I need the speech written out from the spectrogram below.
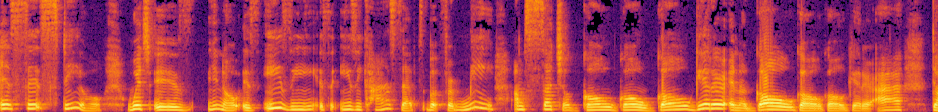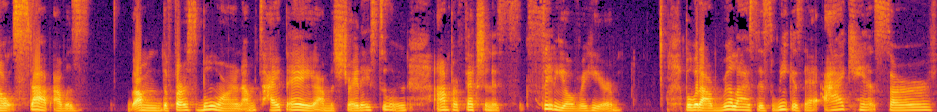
and sit still, which is, you know, is easy. It's an easy concept. But for me, I'm such a go, go, go getter and a go, go, go getter. I don't stop. I was I'm the firstborn. I'm type A. I'm a straight A student. I'm perfectionist city over here. But what I realized this week is that I can't serve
